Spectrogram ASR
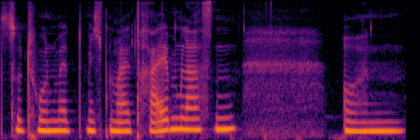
zu tun mit mich mal treiben lassen und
